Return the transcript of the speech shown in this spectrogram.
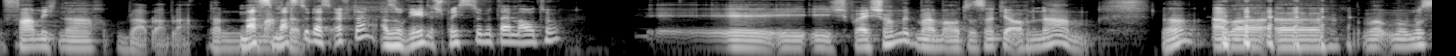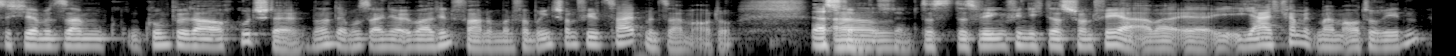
fahr mich nach, bla bla bla. Dann Machst, machst er- du das öfter? Also redest, sprichst du mit deinem Auto? Äh, ich spreche schon mit meinem Auto, das hat ja auch einen Namen. Ne? Aber äh, man, man muss sich ja mit seinem Kumpel da auch gut stellen. Ne? Der muss einen ja überall hinfahren und man verbringt schon viel Zeit mit seinem Auto. Das stimmt, das Ähm, stimmt. Das, deswegen finde ich das schon fair. Aber äh, ja, ich kann mit meinem Auto reden.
